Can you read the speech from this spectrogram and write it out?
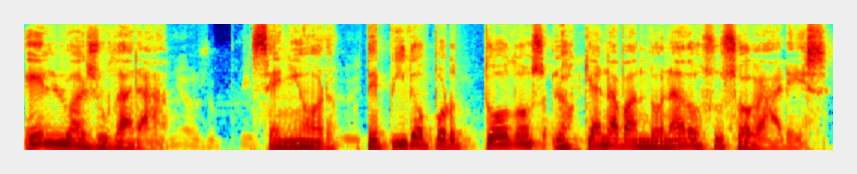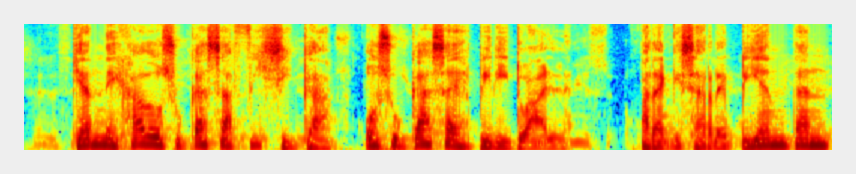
Él lo ayudará. Señor, te pido por todos los que han abandonado sus hogares, que han dejado su casa física o su casa espiritual, para que se arrepientan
